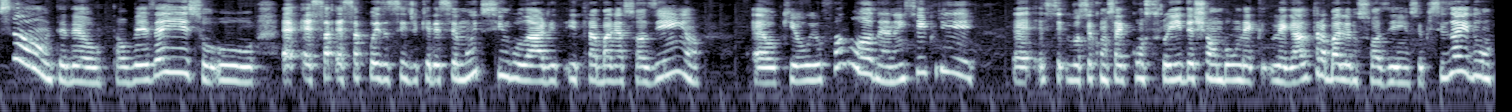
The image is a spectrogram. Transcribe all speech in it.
São, entendeu? Talvez é isso. O, é- essa, essa coisa assim de querer ser muito singular e, e trabalhar sozinho é o que o Will falou, né? Nem sempre é, se- você consegue construir e deixar um bom le- legado trabalhando sozinho. Você precisa ir de um,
